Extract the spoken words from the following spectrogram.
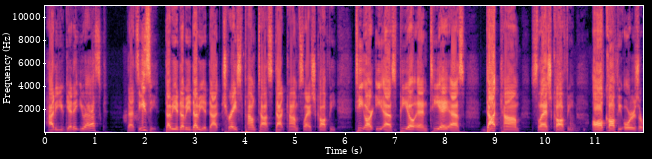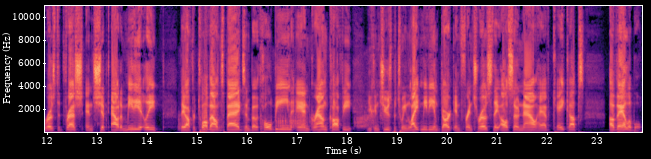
How do you get it, you ask? That's easy. www.trespontas.com slash coffee. T R E S P O N T A S dot com slash coffee. All coffee orders are roasted fresh and shipped out immediately. They offer 12 ounce bags in both whole bean and ground coffee. You can choose between light, medium, dark, and French roast. They also now have K cups available.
